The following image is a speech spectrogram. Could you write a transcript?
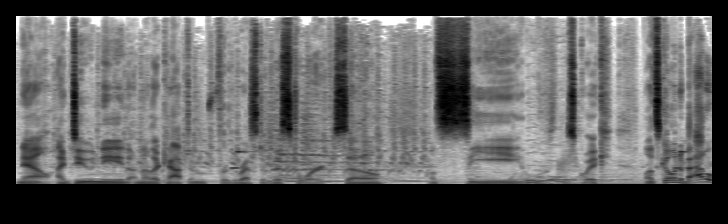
now I do need another captain for the rest of this to work, so let's see. Ooh, that was quick. Let's go into battle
